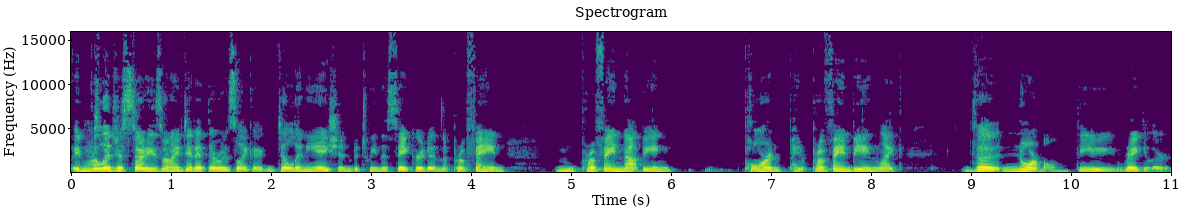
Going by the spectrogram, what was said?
in religious studies when I did it, there was like a delineation between the sacred and the profane. Profane not being porn, p- profane being like the normal, the regular,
